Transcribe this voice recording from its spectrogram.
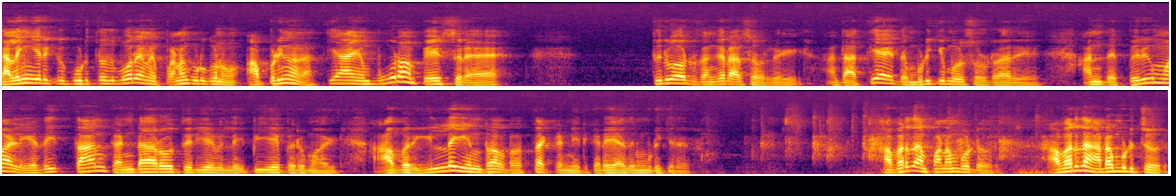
கலைஞருக்கு கொடுத்தது போல் எனக்கு பணம் கொடுக்கணும் அப்படின்னு அந்த அத்தியாயம் பூரா பேசுகிற திருவாரூர் தங்கராசு அவர்கள் அந்த அத்தியாயத்தை முடிக்கும்போது சொல்கிறாரு அந்த பெருமாள் எதைத்தான் கண்டாரோ தெரியவில்லை பிஏ பெருமாள். அவர் இல்லை என்றால் இரத்த கண்ணீர் கிடையாதுன்னு முடிக்கிறார். அவர் தான் பணம் போட்டவர். அவர் தான் அடம் பிடிச்சவர்.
